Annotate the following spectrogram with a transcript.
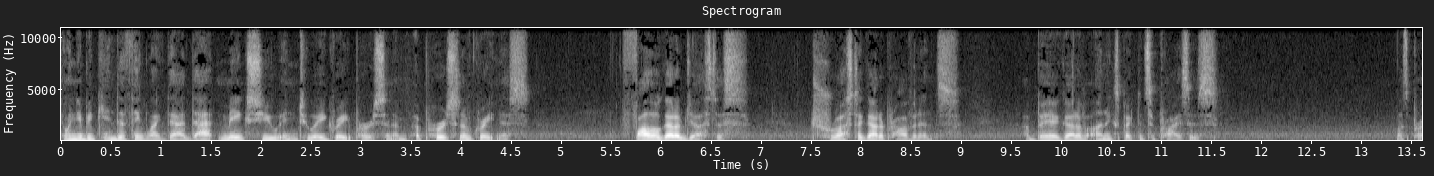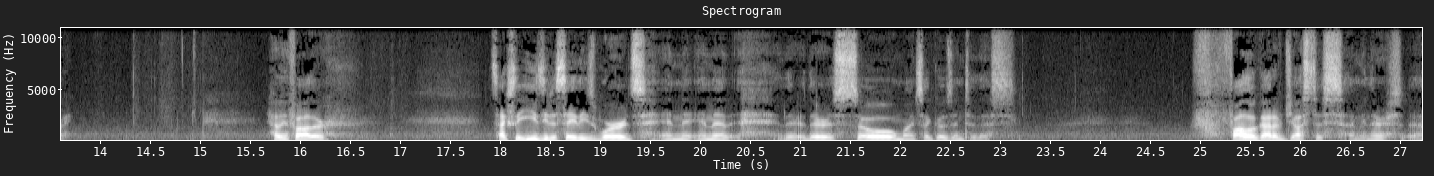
And when you begin to think like that, that makes you into a great person, a, a person of greatness. Follow God of justice, trust a God of providence, obey a God of unexpected surprises. Let's pray. Heavenly Father, it's actually easy to say these words, and, and that there, there is so much that goes into this. Follow God of justice. I mean, there's, uh,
